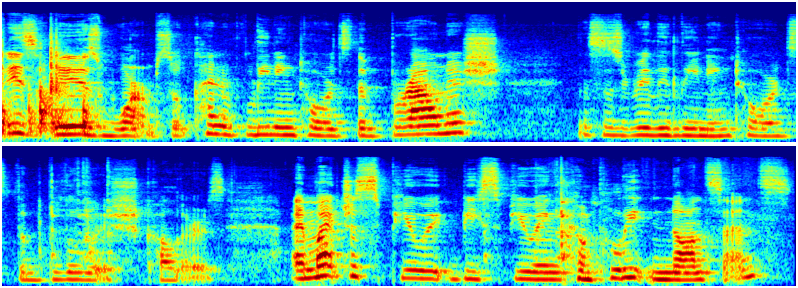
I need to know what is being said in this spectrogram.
it is, it is warm, so kind of leaning towards the brownish. This is really leaning towards the bluish colors. I might just spew, be spewing complete nonsense.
